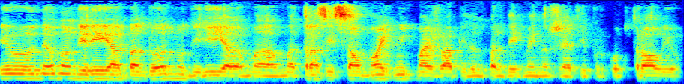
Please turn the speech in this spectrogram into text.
Eu, eu não diria abandono, diria uma, uma transição muito, muito mais rápida do paradigma energético, porque o petróleo,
